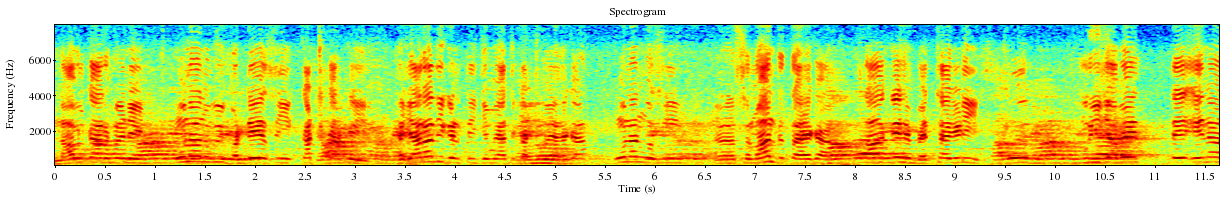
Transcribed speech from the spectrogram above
ਨਾਵਲਕਾਰ ਹੋਏ ਨੇ ਉਹਨਾਂ ਨੂੰ ਵੀ ਵੱਡੇ ਅਸੀਂ ਇਕੱਠ ਕਰਕੇ ਹਜ਼ਾਰਾਂ ਦੀ ਗਿਣਤੀ ਜਿਵੇਂ ਅੱਜ ਇਕੱਠ ਹੋਇਆ ਹੈਗਾ ਉਹਨਾਂ ਨੂੰ ਅਸੀਂ ਸਨਮਾਨ ਦਿੱਤਾ ਹੈਗਾ ਤਾਂ ਕਿ ਇਹ ਵਿੱਥ ਹੈ ਜਿਹੜੀ ਉਹ ਪੂਰੀ ਜਾਵੇ ਤੇ ਇਹਨਾਂ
